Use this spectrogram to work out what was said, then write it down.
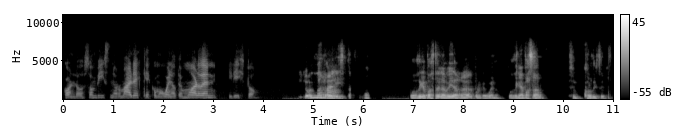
con los zombies normales, que es como, bueno, te muerden y listo. Lo es más realista. como Podría pasar en la vida real, porque bueno, podría pasar. Es un córdiceps.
